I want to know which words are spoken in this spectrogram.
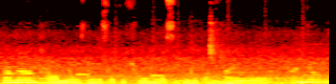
그러면 다음 영상에서도 좋은 모습으로 만나요. 안녕.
